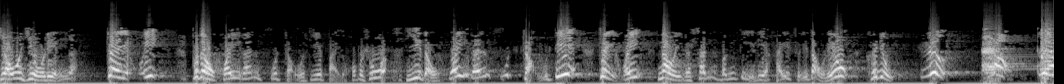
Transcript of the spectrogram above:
小九龄啊，这一回不到淮安府找爹，百话不说；一到淮安府找爹，这回闹一个山崩地裂，海水倒流，可就热闹了。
